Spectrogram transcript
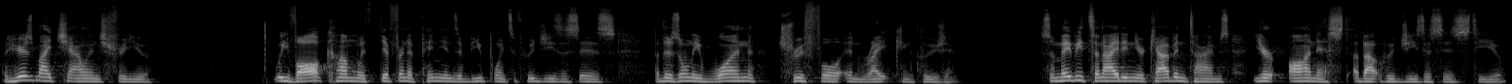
But here's my challenge for you. We've all come with different opinions and viewpoints of who Jesus is. but there's only one truthful and right conclusion. So maybe tonight in your cabin times, you're honest about who Jesus is to you.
